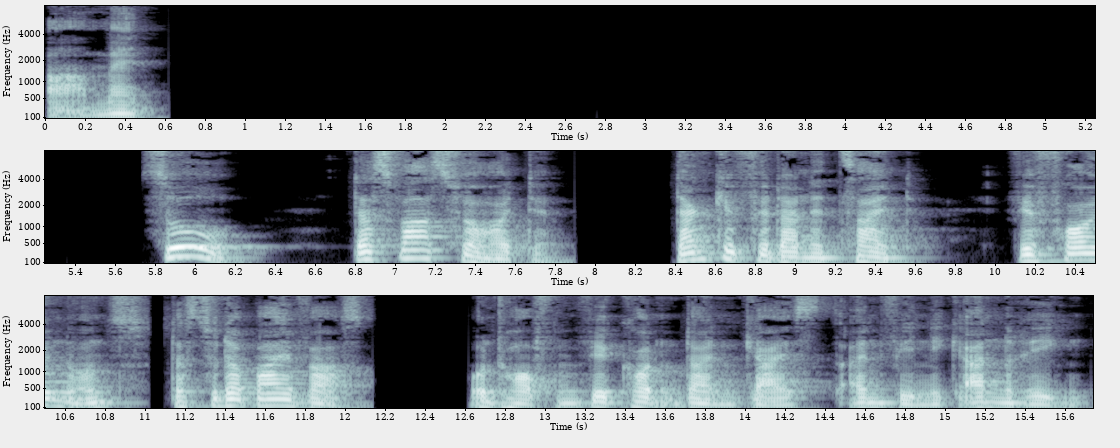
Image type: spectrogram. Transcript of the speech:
Amen. So, das war's für heute. Danke für deine Zeit. Wir freuen uns, dass du dabei warst und hoffen, wir konnten deinen Geist ein wenig anregen.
